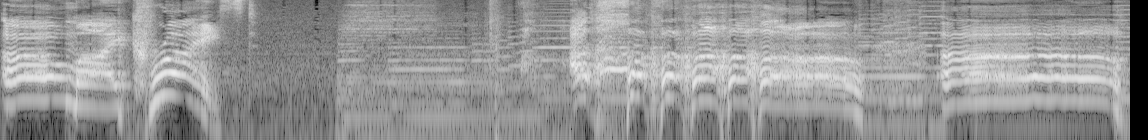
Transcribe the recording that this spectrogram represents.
Oh my oh, Christ! Oh! Oh!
